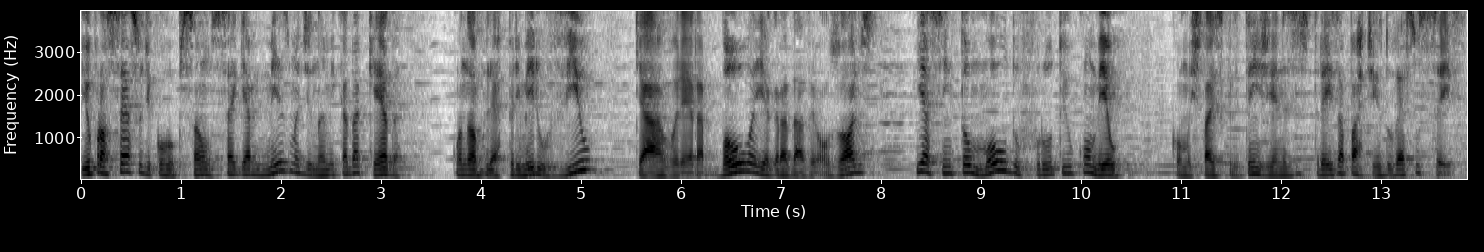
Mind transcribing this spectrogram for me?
E o processo de corrupção segue a mesma dinâmica da queda, quando a mulher primeiro viu que a árvore era boa e agradável aos olhos, e assim tomou do fruto e o comeu como está escrito em Gênesis 3, a partir do verso 6.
